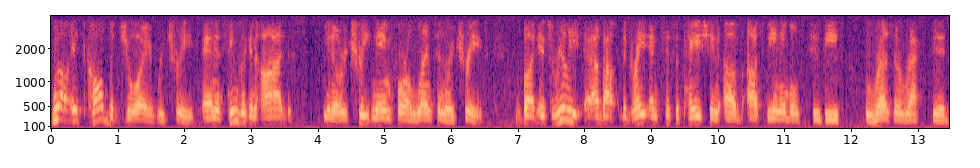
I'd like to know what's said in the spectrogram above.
Well, it's called the Joy Retreat, and it seems like an odd, you know, retreat name for a Lenten retreat. But it's really about the great anticipation of us being able to be resurrected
